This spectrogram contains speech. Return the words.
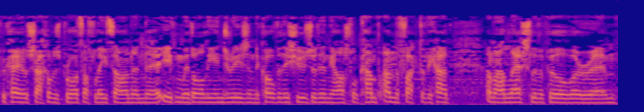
Bukayo Saka was brought off late on and uh, even with all the injuries and the COVID issues within the Arsenal camp and the fact that they had a man less, Liverpool were um,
